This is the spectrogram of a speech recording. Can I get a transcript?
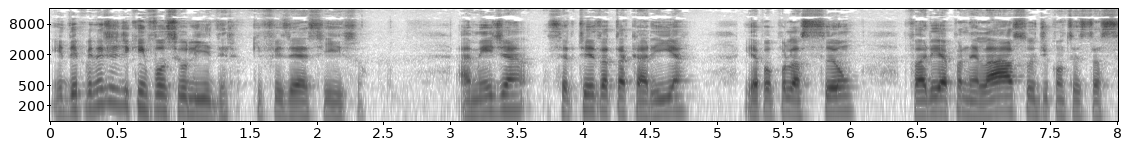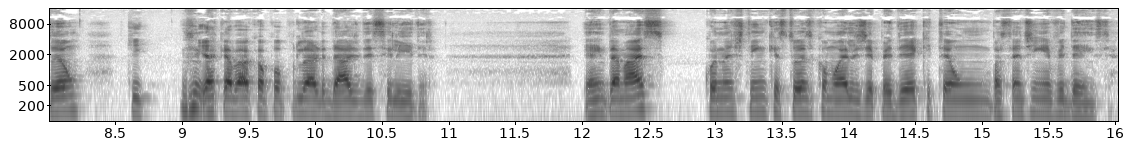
independente de quem fosse o líder que fizesse isso, a mídia certeza atacaria e a população faria panelaço de contestação que ia acabar com a popularidade desse líder. E ainda mais quando a gente tem questões como o LGPD que estão bastante em evidência.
